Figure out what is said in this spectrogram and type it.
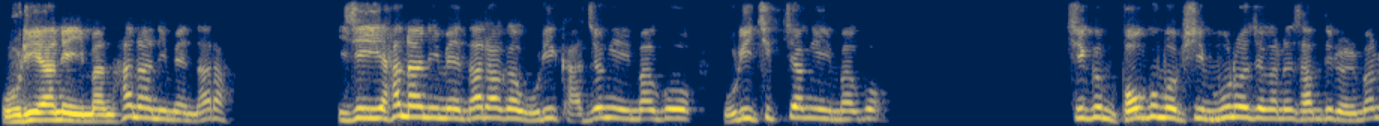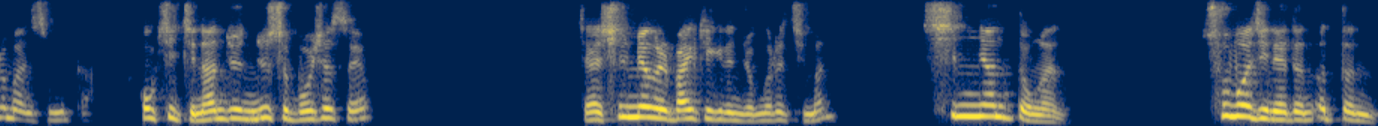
우리 안에 임한 하나님의 나라. 이제 이 하나님의 나라가 우리 가정에 임하고 우리 직장에 임하고 지금 복음 없이 무너져가는 사람들이 얼마나 많습니까? 혹시 지난주 뉴스 보셨어요? 제가 실명을 밝히기는 좀 그렇지만 10년 동안 숨어 지내던 어떤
